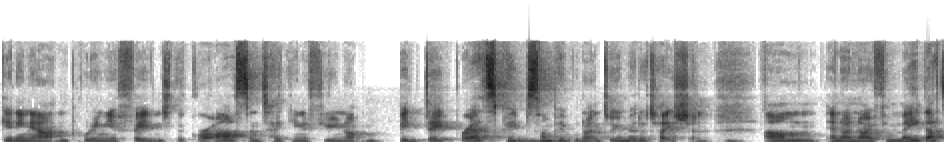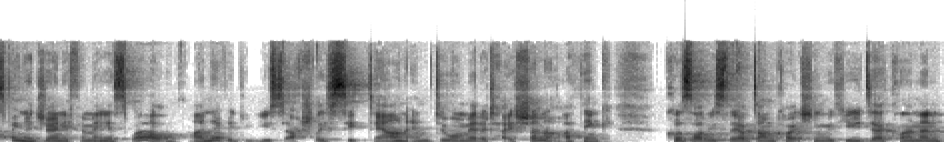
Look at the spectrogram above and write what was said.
getting out and putting your feet into the grass and taking a few not big deep breaths people Mm. Some people don't do meditation Mm. um, and i know for me that's been a journey for me as well i never used to actually sit down and do a meditation i think because obviously i've done coaching with you declan and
